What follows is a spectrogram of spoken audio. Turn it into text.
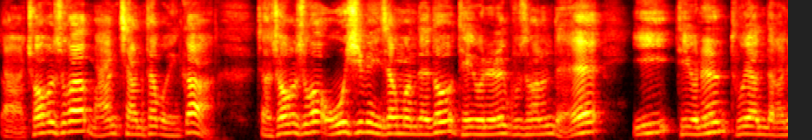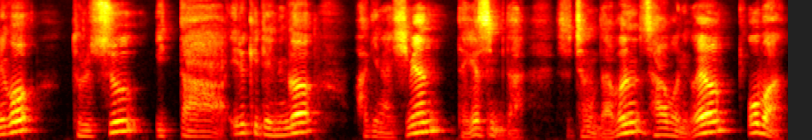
자, 조합원 수가 많지 않다 보니까 자, 조합원 수가 50인 이상만 돼도 대원회를 구성하는데 이 대원회는 두어야 한다가 아니고 둘 수 있다. 이렇게 되는 거 확인하시면 되겠습니다. 정답은 4번이고요. 5번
